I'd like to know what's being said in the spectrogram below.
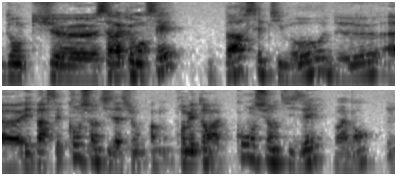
Donc, euh, ça va commencer par ces petits mots de, euh, et par cette conscientisation, pardon, premier temps à conscientiser vraiment Mhm.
